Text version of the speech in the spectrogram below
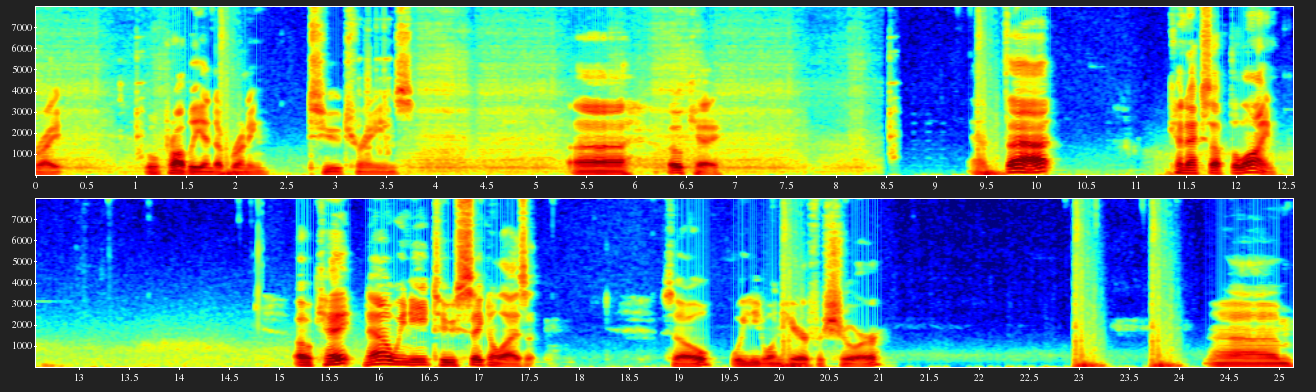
right? We'll probably end up running two trains. Uh, okay. And that connects up the line. Okay, now we need to signalize it. So, we need one here for sure. Um,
